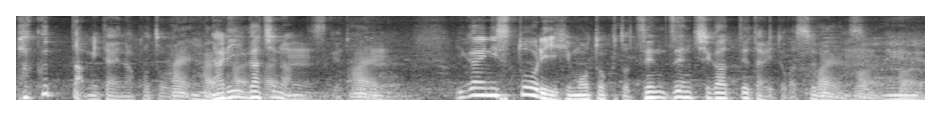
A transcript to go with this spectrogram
パクったみたいなことになりがちなんですけど、はい。意外にストーリー紐解くと全然違ってたりとかするはいんですよね。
